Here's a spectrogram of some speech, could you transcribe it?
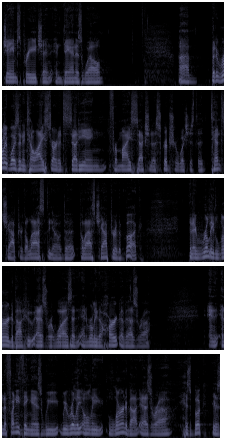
James preach and, and Dan as well. Um, but it really wasn't until I started studying for my section of Scripture, which is the tenth chapter, the last you know the the last chapter of the book that I really learned about who Ezra was and, and really the heart of Ezra. And, and the funny thing is, we, we really only learn about Ezra. His book is,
